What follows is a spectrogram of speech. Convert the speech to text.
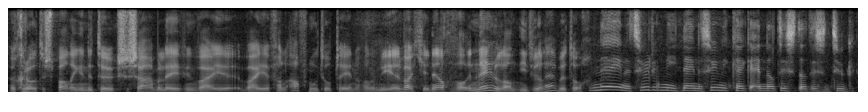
een grote spanning in de Turkse samenleving... Waar je, waar je van af moet op de een of andere manier. En wat je in elk geval in Nederland niet wil hebben, toch? Nee, natuurlijk niet. Nee, natuurlijk niet. Kijk, en dat is, dat is natuurlijk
